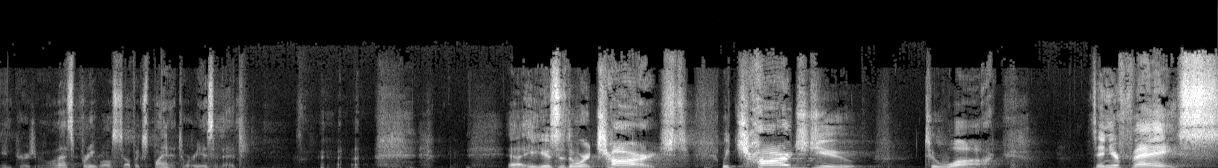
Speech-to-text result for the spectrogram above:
encouragement. Well, that's pretty well self explanatory, isn't it? uh, he uses the word charged. We charged you to walk, it's in your face.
